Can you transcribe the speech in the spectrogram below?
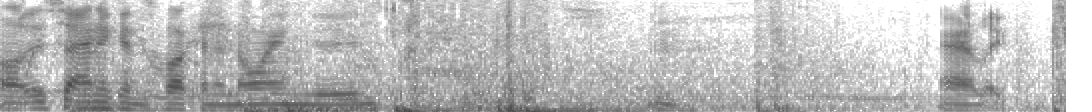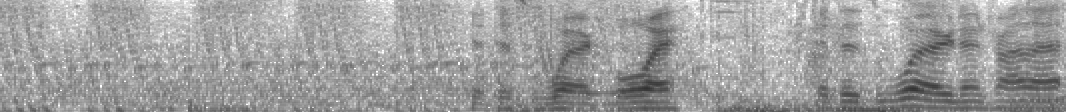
Oh, this Anakin's fucking annoying, dude. Hmm. Alright, Luke. Get this work, boy. Get this work, don't try that.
